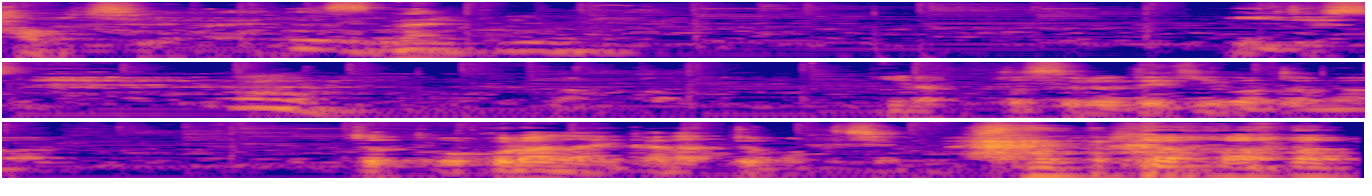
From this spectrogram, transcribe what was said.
かもしれないですね。いいですね。うん。うんなんか、イラッとする出来事が、ちょっと起こらないかなって思ってしまいました。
